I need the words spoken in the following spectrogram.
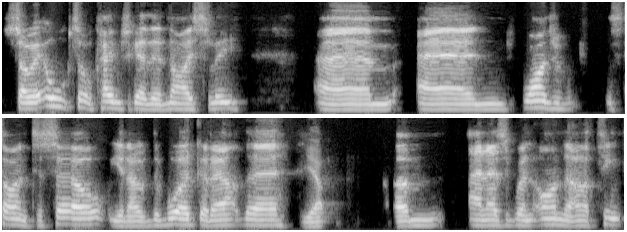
So it all sort of came together nicely. Um, and wines were starting to sell. You know, the word got out there. Yep. Um, and as it went on, I think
